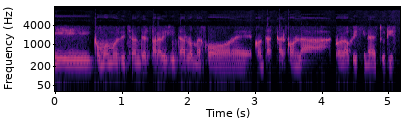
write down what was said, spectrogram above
y como hemos dicho antes, para visitarlo mejor eh, contactar con la, con la oficina de turismo.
